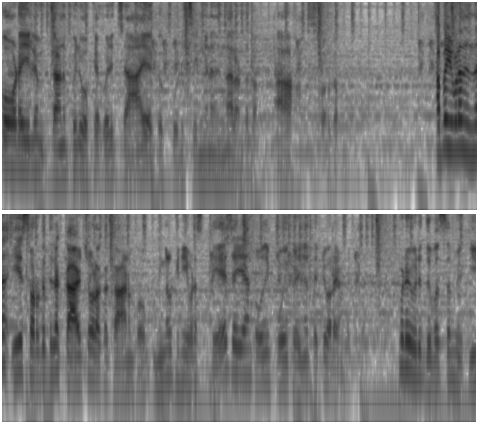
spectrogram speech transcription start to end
കോടയിലും തണുപ്പിലും ഒക്കെ ഒരു ചായയൊക്കെ കുടിച്ച് ഇങ്ങനെ നിന്നാലുണ്ടല്ലോ. ആഹാ സ്വർഗം അപ്പോൾ ഇവിടെ നിന്ന് ഈ സ്വർഗത്തിലെ കാഴ്ചകളൊക്കെ കാണുമ്പോൾ നിങ്ങൾക്കിനി ഇവിടെ സ്റ്റേ ചെയ്യാൻ തോന്നി പോയി കഴിഞ്ഞാൽ തെറ്റു പറയാൻ പറ്റില്ല. ഇവിടെ ഒരു ദിവസം ഈ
